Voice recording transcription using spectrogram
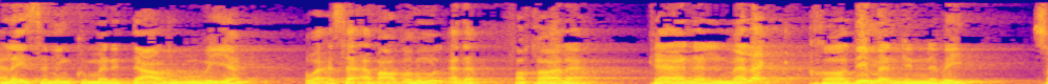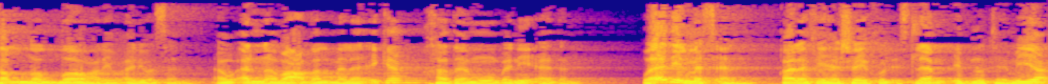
أليس منكم من ادعى الربوبية؟ وأساء بعضهم الأدب فقال كان الملك خادما للنبي صلى الله عليه وآله وسلم أو أن بعض الملائكة خدموا بني آدم. وهذه المسألة قال فيها شيخ الإسلام ابن تيمية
